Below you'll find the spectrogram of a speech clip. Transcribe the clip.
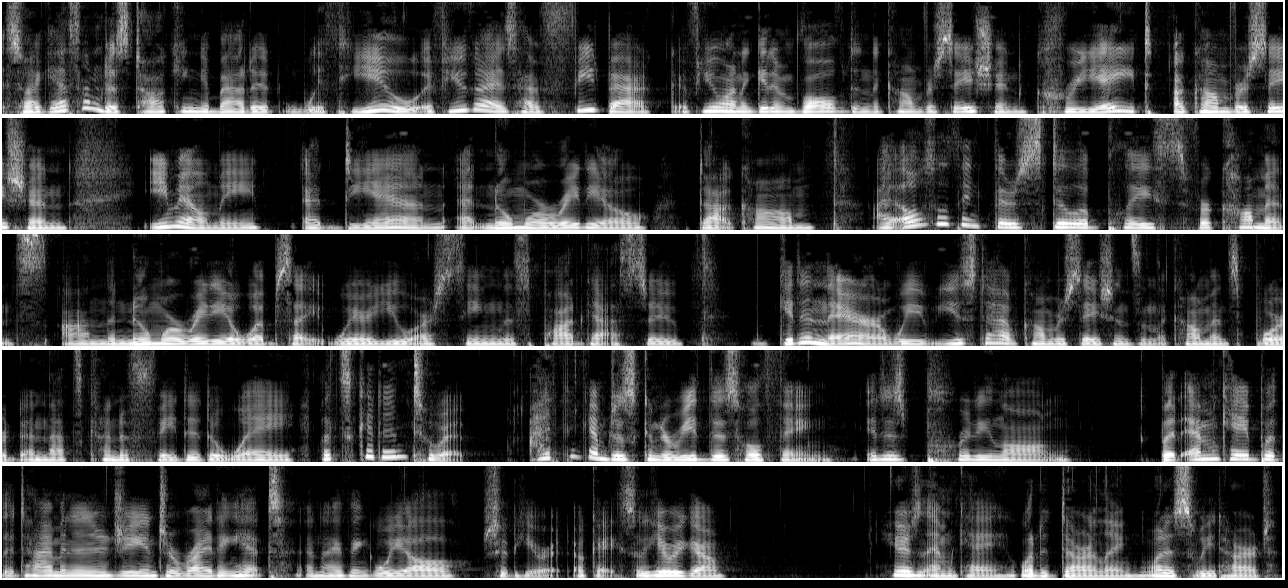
So I guess I'm just talking about it with you. If you guys have feedback, if you want to get involved in the conversation, create a conversation, email me at deanne at nomoreradio.com. I also think there's still a place for comments on the No More Radio website where you are seeing this podcast. So get in there. We used to have conversations in the comments board and that's kind of faded away. Let's get into it. I think I'm just going to read this whole thing. It is pretty long. But MK put the time and energy into writing it, and I think we all should hear it. Okay, so here we go. Here's MK. What a darling. What a sweetheart.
